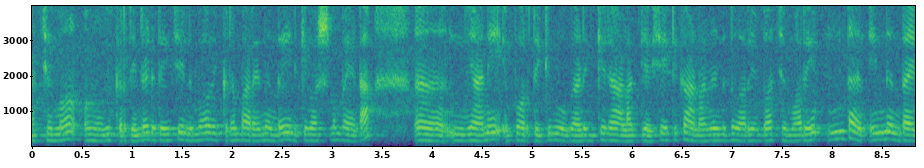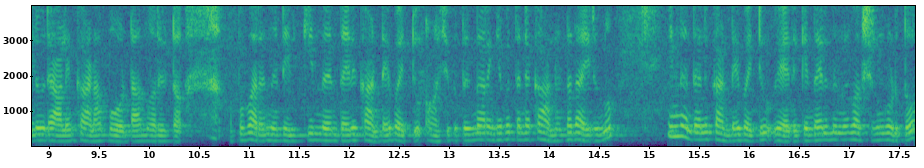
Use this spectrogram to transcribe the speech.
അച്ഛമ്മ വിക്രത്തിന്റെ അടുത്തേക്ക് ചെല്ലുമ്പോൾ വിക്രം പറയുന്നുണ്ട് എനിക്ക് ഭക്ഷണം വേണ്ട. ഞാൻ പുറത്തേക്ക് പോകുകയാണ് എനിക്ക് ഒരാൾ അത്യാവശ്യമായിട്ട് കാണാനുണ്ടെന്ന് പറയുമ്പോൾ അച്ഛമ്മ പറയും എന്താ ഇന്ന് എന്തായാലും ഒരാളെയും കാണാൻ പോകണ്ടെന്ന് പറയും കേട്ടോ അപ്പോൾ പറയുന്നുണ്ട് എനിക്ക് ഇന്ന് എന്തായാലും കണ്ടേ പറ്റൂ. ആശുപത്രിയിൽ നിന്ന് ഇറങ്ങിയപ്പോൾ തന്നെ കാണേണ്ടതായിരുന്നു. ഇന്ന് എന്തായാലും കണ്ടേ പറ്റൂ. വേദയ്ക്ക് എന്തായാലും നിങ്ങൾ ഭക്ഷണം കൊടുത്തോ.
